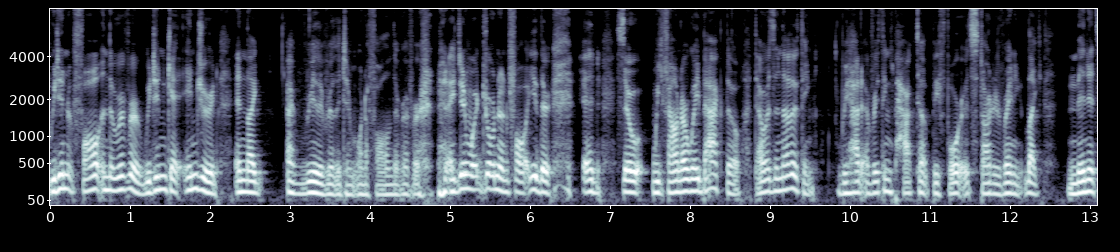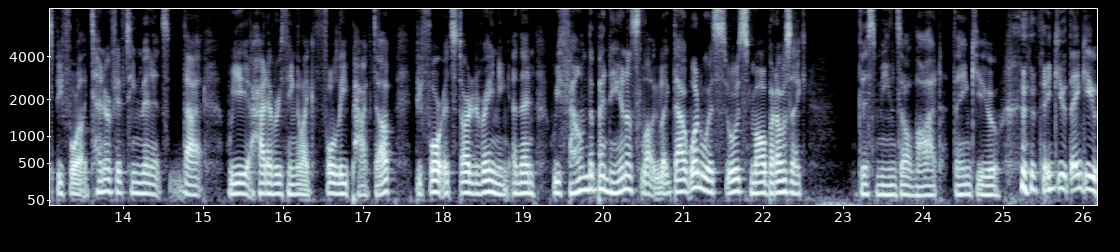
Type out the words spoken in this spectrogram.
We didn't fall in the river. We didn't get injured. And like, I really, really didn't want to fall in the river. And I didn't want Jordan to fall either. And so we found our way back though. That was another thing. We had everything packed up before it started raining, like minutes before, like 10 or 15 minutes that we had everything like fully packed up before it started raining. And then we found the banana slug. Like that one was so small, but I was like, this means a lot. Thank you. thank you. Thank you.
